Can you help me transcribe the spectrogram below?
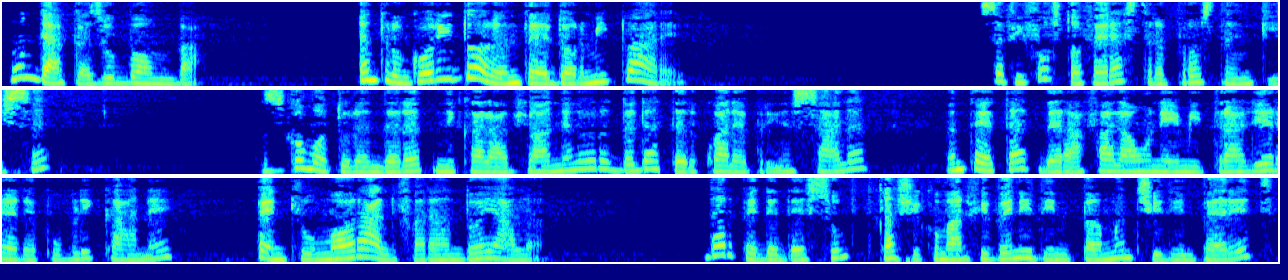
Unde a căzut bomba? Într-un coridor între dormitoare. Să fi fost o fereastră prost închisă? Zgomotul îndărătnic al avioanelor dădea târcoale prin sală, întretat de rafala unei mitraliere republicane, pentru moral fără îndoială. Dar pe dedesubt, ca și cum ar fi venit din pământ și din pereți,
